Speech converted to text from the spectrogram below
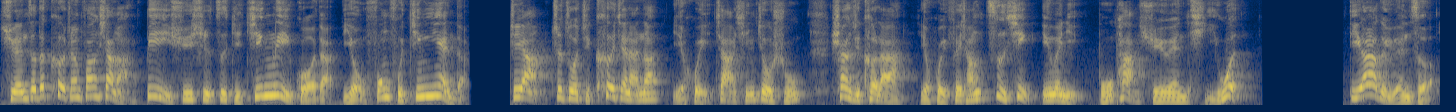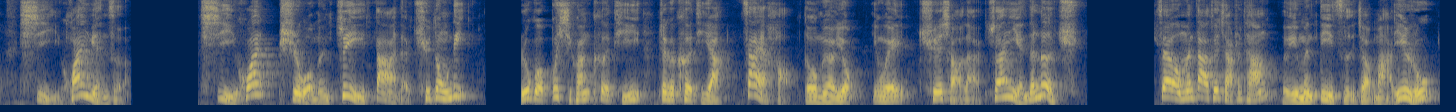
选择的课程方向啊，必须是自己经历过的，有丰富经验的，这样制作起课件来呢，也会驾轻就熟，上起课来啊，也会非常自信，因为你不怕学员提问。第二个原则，喜欢原则，喜欢是我们最大的驱动力。如果不喜欢课题，这个课题啊，再好都没有用，因为缺少了钻研的乐趣。在我们大嘴讲师堂有一门弟子叫马一如。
